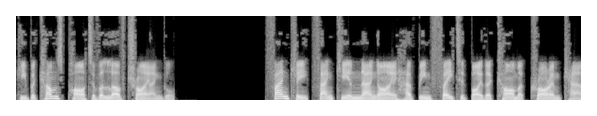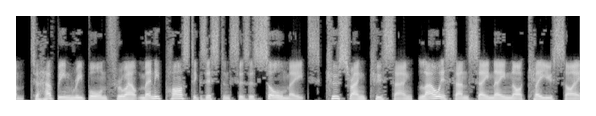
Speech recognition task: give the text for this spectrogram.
he becomes part of a love triangle. Phanky, Phanky and Nang Ai have been fated by their karma to have been reborn throughout many past existences as soulmates Kusrang Kusang, Laoisan Se Ne Na Keusai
